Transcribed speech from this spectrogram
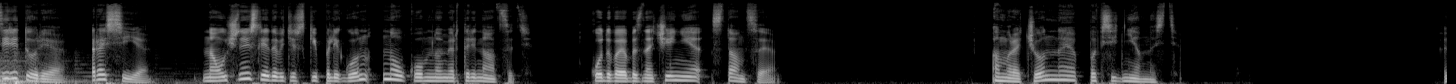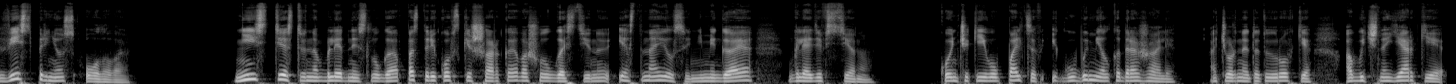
Территория. Россия. Научно-исследовательский полигон «Науком» номер 13. Кодовое обозначение «Станция». Омраченная повседневность. Весть принес Олова. Неестественно бледный слуга, по-стариковски шаркая, вошел в гостиную и остановился, не мигая, глядя в стену. Кончики его пальцев и губы мелко дрожали, а черные татуировки, обычно яркие,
